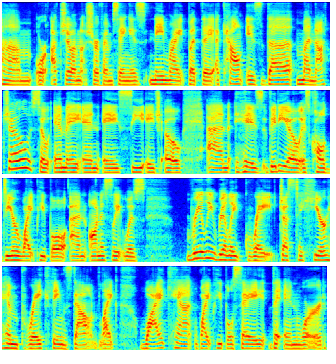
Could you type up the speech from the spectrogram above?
um, or Acho. I'm not sure if I'm saying his name right, but the account is the Manacho, so M A N A C H O, and his video is called "Dear White People," and honestly, it was really, really great just to hear him break things down. Like, why can't white people say the N word?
